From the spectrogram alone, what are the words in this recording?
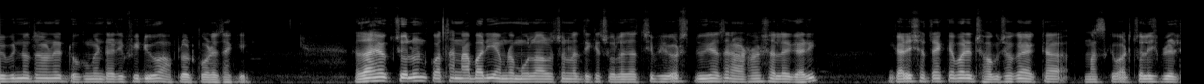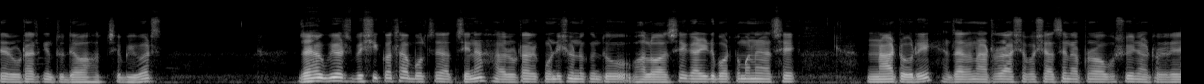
বিভিন্ন ধরনের ডকুমেন্টারি ভিডিও আপলোড করে থাকি। যাই হোক, চলুন কথা না বাড়িয়ে আমরা মূল আলোচনার দিকে চলে যাচ্ছি। ভিউয়ার্স দুই হাজার আঠারো সালের গাড়ি। গাড়ির সাথে একেবারে ঝকঝকা একটা মাস্কে আটচল্লিশ ব্লেটের রোটার কিন্তু দেওয়া হচ্ছে ভিউয়ার্স যাই হোক ভিউয়ার্স বেশি কথা বলতে যাচ্ছি না। আর রোটার কন্ডিশনও কিন্তু ভালো আছে। গাড়িটি বর্তমানে আছে নাটোরে। যারা নাটোরের আশেপাশে আছেন, আপনারা অবশ্যই নাটোরে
